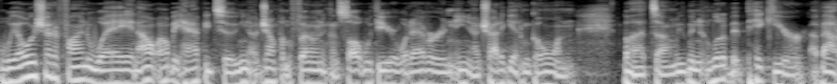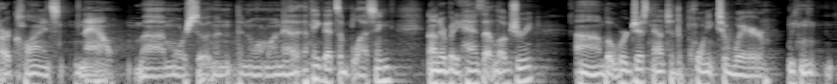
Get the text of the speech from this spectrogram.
we always try to find a way, and I'll, I'll be happy to you know jump on the phone and consult with you or whatever, and you know try to get them going. But um, we've been a little bit pickier about our clients now, uh, more so than, than normal. And I think that's a blessing. Not everybody has that luxury. Um, but we're just now to the point to where we can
